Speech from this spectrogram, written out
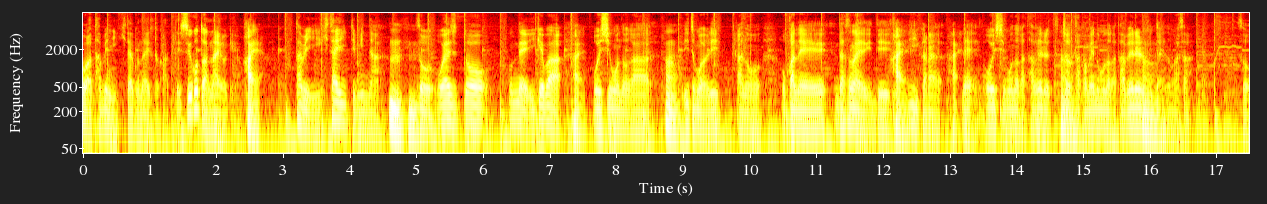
日は食べに行きたくないとかってそういうことはないわけよ。はい。食べに行きたいってみんな、うんうん。そう親父とね行けばはい。美味しいものがうん。いつもよりあのお金出さないではい。いいから、ねはい。美味しいものが食べるちょっと高めのものが食べれるみたいのがさ、そう。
